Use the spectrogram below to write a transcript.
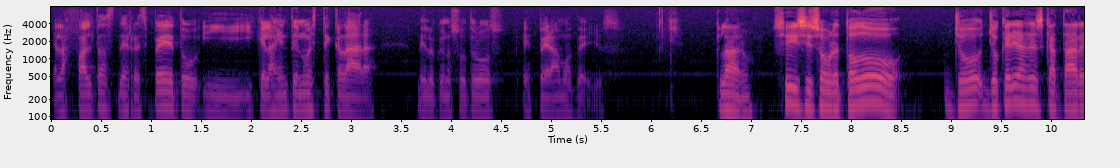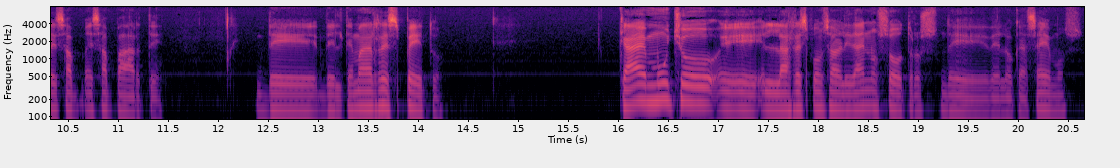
las faltas de respeto y, y que la gente no esté clara de lo que nosotros esperamos de ellos. Claro. Sí, sí, sobre todo yo, yo quería rescatar esa, esa parte de- del tema del respeto. Cae mucho eh, la responsabilidad en nosotros de, de lo que hacemos,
